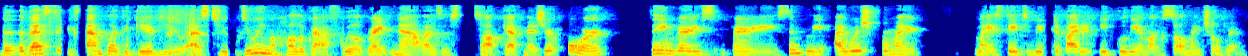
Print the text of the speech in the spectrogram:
the best example I could give you as to doing a holograph will right now as a stopgap measure, or saying very, very simply, I wish for my my estate to be divided equally amongst all my children.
